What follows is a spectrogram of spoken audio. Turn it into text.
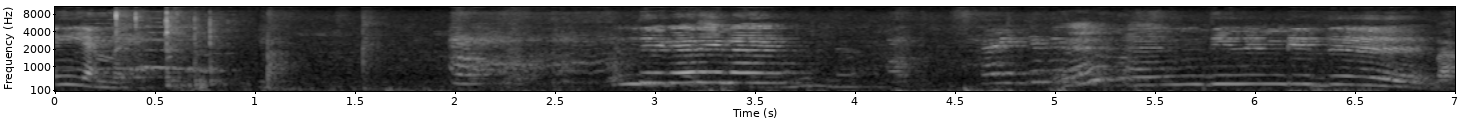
ഇല്ല എന്തിനാ കരയണേ ഏ? എന്തിനുണ്ട് ഇത് ബാ.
